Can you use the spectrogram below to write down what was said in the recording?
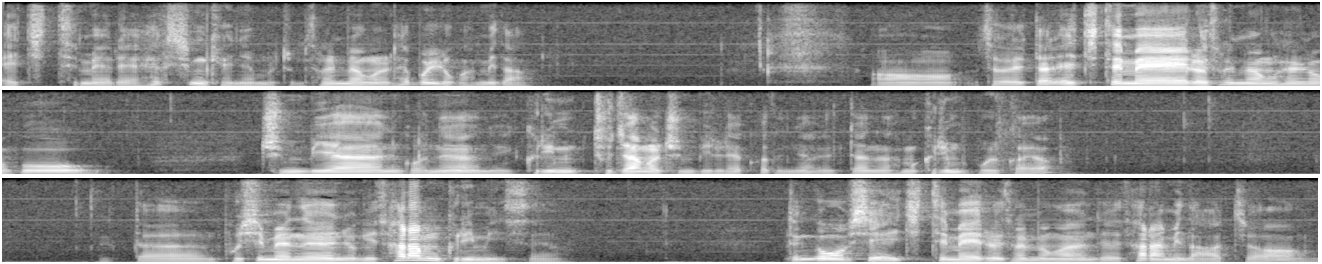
HTML의 핵심 개념을 좀 설명을 해보려고 합니다. 어, 제가 일단 HTML을 설명하려고 준비한 거는 그림 두 장을 준비를 했거든요. 일단은 한번 그림을 볼까요? 일단 보시면은 여기 사람 그림이 있어요. 뜬금없이 HTML을 설명하는데 사람이 나왔죠.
